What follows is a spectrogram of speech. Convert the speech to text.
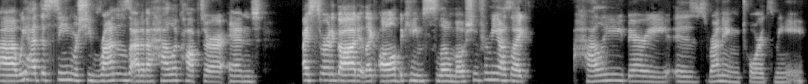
uh, we had this scene where she runs out of a helicopter and I swear to God, it like all became slow motion for me. I was like, Halle Berry is running towards me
